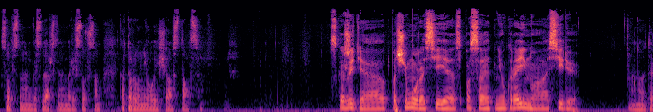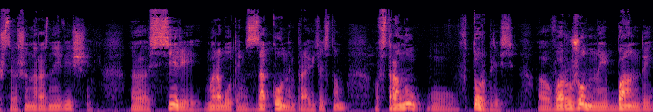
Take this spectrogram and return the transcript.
собственным государственным ресурсом, который у него еще остался. Скажите, а почему Россия спасает не Украину, а Сирию? Ну, это же совершенно разные вещи. Э, с Сирией мы работаем с законным правительством. В страну вторглись э, вооруженные банды, э,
